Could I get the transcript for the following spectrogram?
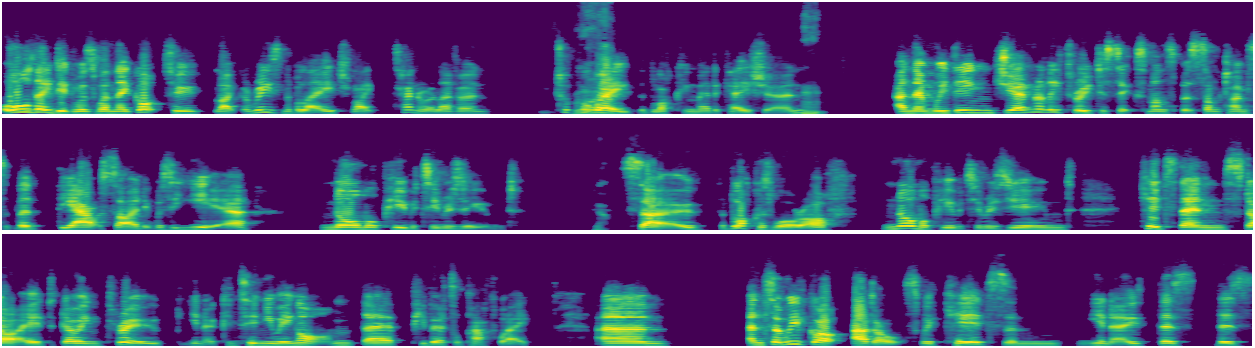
all they did was when they got to like a reasonable age, like 10 or 11, took right. away the blocking medication. Mm. And then within generally three to six months, but sometimes at the, the outside, it was a year, normal puberty resumed. Yeah. So the blockers wore off, normal puberty resumed. Kids then started going through, you know, continuing on their pubertal pathway. Um, and so we've got adults with kids, and you know, there's there's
